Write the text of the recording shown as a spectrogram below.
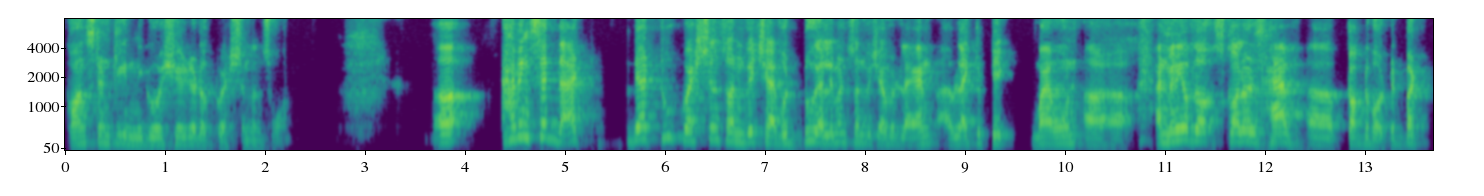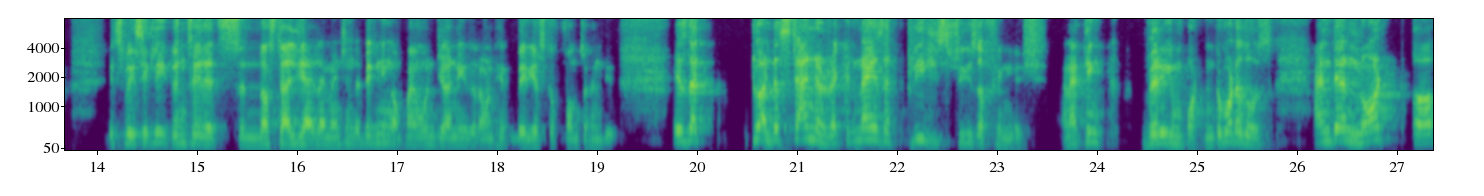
constantly negotiated or questioned and so on. Uh, having said that, there are two questions on which I would, two elements on which I would like, and I would like to take my own, uh, uh, and many of the scholars have uh, talked about it, but it's basically, you can say that's nostalgia, as I mentioned, the beginning of my own journeys around various forms of Hindi, is that to understand and recognize the pre-histories of English, and I think very important. What are those? And they're not, uh,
